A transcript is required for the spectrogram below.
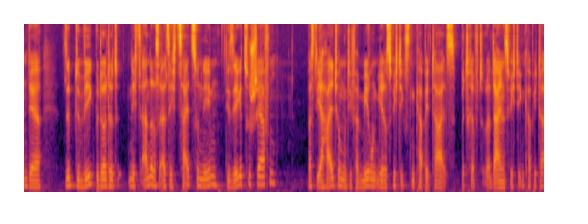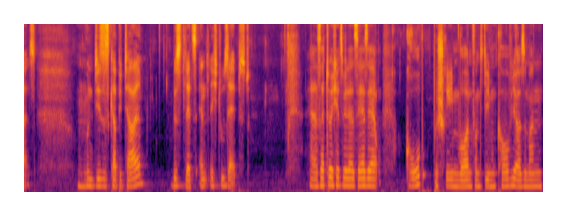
Der siebte Weg bedeutet nichts anderes, als sich Zeit zu nehmen, die Säge zu schärfen, was die Erhaltung und die Vermehrung ihres wichtigsten Kapitals betrifft oder deines wichtigen Kapitals. Mhm. Und dieses Kapital bist letztendlich du selbst. Ja, das ist natürlich jetzt wieder sehr, sehr grob beschrieben worden von Stephen Covey. Also man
